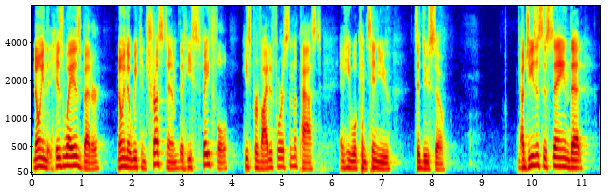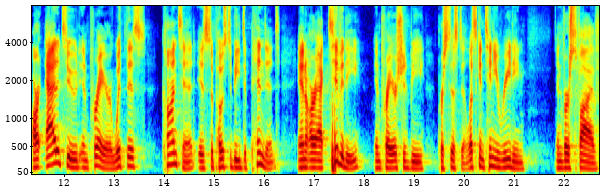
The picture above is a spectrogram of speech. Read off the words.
knowing that His way is better, knowing that we can trust Him, that He's faithful, He's provided for us in the past, and He will continue to do so. Now, Jesus is saying that our attitude in prayer with this content is supposed to be dependent, and our activity in prayer should be persistent. Let's continue reading in verse 5.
